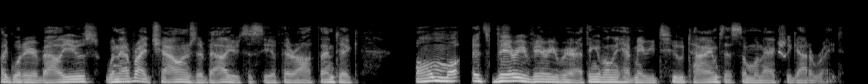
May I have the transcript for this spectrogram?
like what are your values, whenever I challenge their values to see if they're authentic, almost it's very, very rare. I think I've only had maybe two times that someone actually got it right.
